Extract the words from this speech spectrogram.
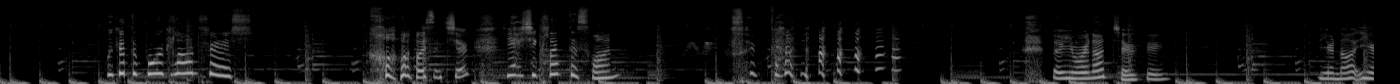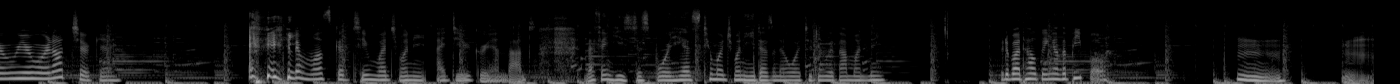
Oh my god, the poor clownfish. Oh, I wasn't sure. Yeah, she clipped this one. no, you were not joking. You're not. You're. You were not joking. Elon Musk got too much money. I do agree on that. And I think he's just bored. He has too much money. He doesn't know what to do with that money. What about helping other people? Hmm. Hmm.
